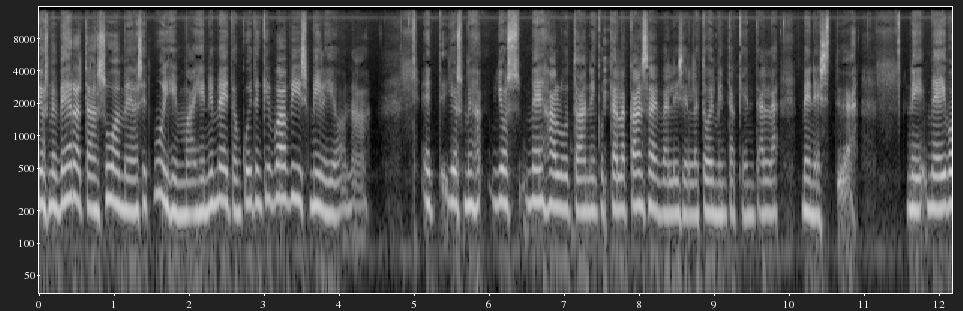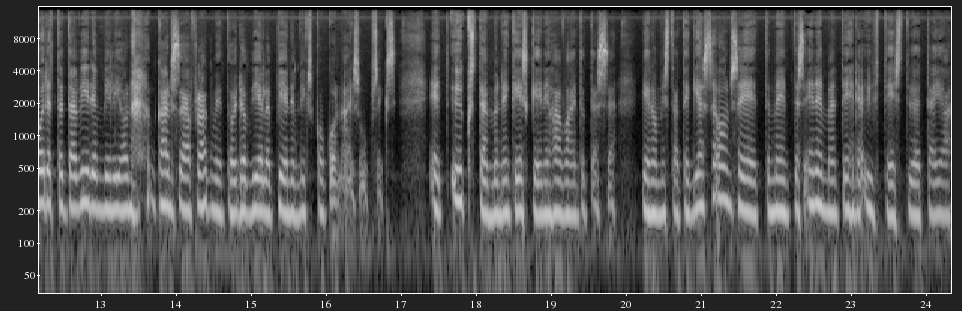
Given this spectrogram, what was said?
jos me verrataan Suomea sitten muihin maihin, niin meitä on kuitenkin vain viisi miljoonaa että jos me, jos me halutaan niin kuin tällä kansainvälisellä toimintakentällä menestyä, niin me ei voida tätä viiden miljoonan kansaa fragmentoida vielä pienemmiksi kokonaisuuksiksi. Et yksi tämmöinen keskeinen havainto tässä genomistrategiassa on se, että meidän pitäisi enemmän tehdä yhteistyötä ja,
